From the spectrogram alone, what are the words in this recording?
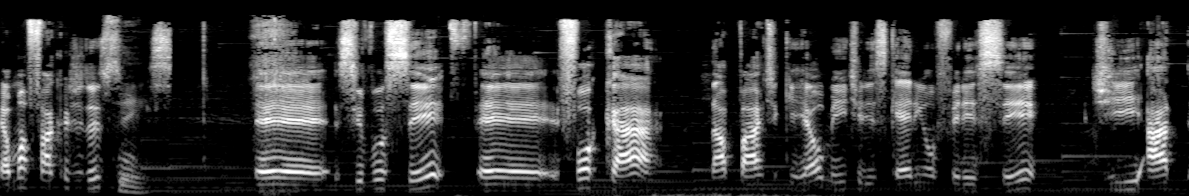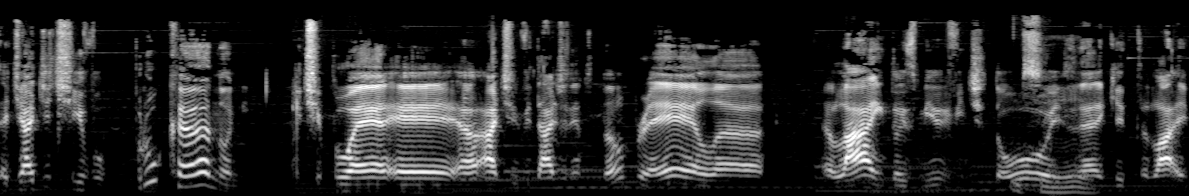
é uma faca de dois Sim. gumes. É, se você é, focar na parte que realmente eles querem oferecer de, de aditivo pro cânone, que tipo é, é a atividade dentro da Umbrella, lá em 2022, Sim. né, que lá em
